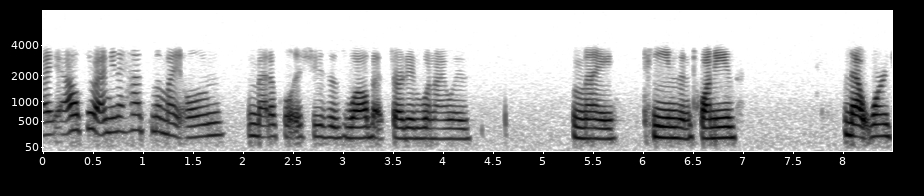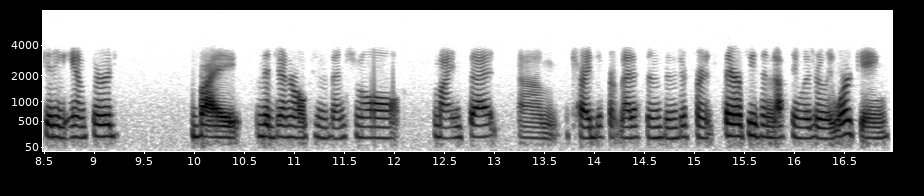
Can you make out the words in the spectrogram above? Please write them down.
I also, I mean, I had some of my own medical issues as well that started when I was in my teens and 20s that weren't getting answered by the general conventional mindset. Um, tried different medicines and different therapies, and nothing was really working.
